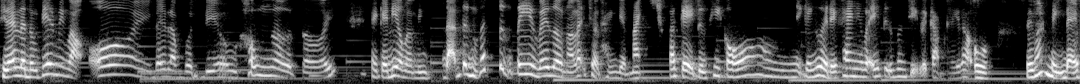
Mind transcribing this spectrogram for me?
Thì đây lần đầu tiên mình bảo ôi đây là một điều không ngờ tới. Thì cái điều mà mình đã từng rất tự ti và bây giờ nó lại trở thành điểm mạnh. Và kể từ khi có những cái người đấy khen như vậy tự dưng chị lại cảm thấy là ồ đôi mắt mình đẹp.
